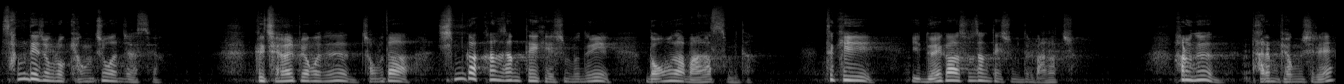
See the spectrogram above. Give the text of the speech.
상대적으로 경증 환자였어요. 그 재활병원에는 저보다 심각한 상태에 계신 분들이 너무나 많았습니다. 특히 이 뇌가 손상되신 분들이 많았죠. 하루는 다른 병실에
